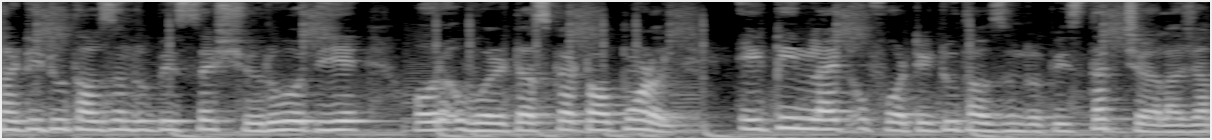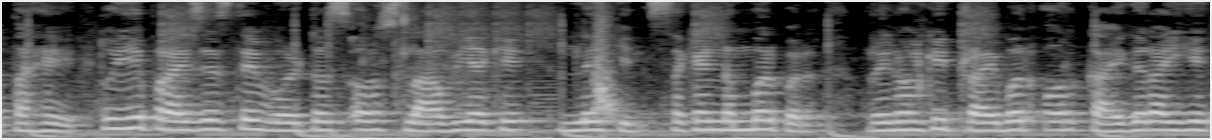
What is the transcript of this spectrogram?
thirty two thousand rupees से शुरू होती है और वर्टस का top model eighteen lakh forty two thousand rupees तक चला जाता है। तो ये प्राइजेस थे वर्टस और स्लाविया के। लेकिन सेकेंड नंबर पर रेनोल की ट्राइबर और काइगर आई है।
